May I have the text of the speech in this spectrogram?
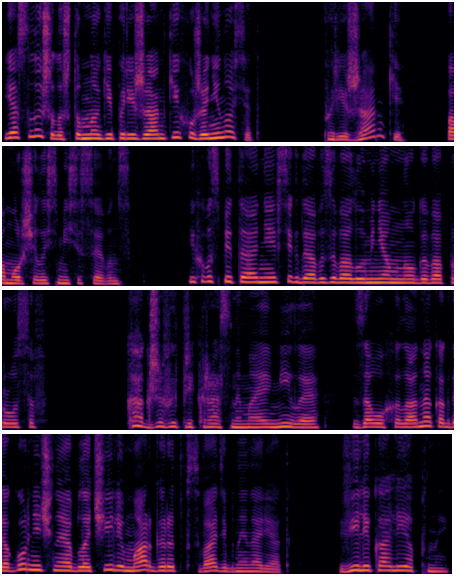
Я слышала, что многие парижанки их уже не носят». «Парижанки?» — поморщилась миссис Эванс. «Их воспитание всегда вызывало у меня много вопросов». «Как же вы прекрасны, моя милая!» заохала она, когда горничные облачили Маргарет в свадебный наряд. Великолепный.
